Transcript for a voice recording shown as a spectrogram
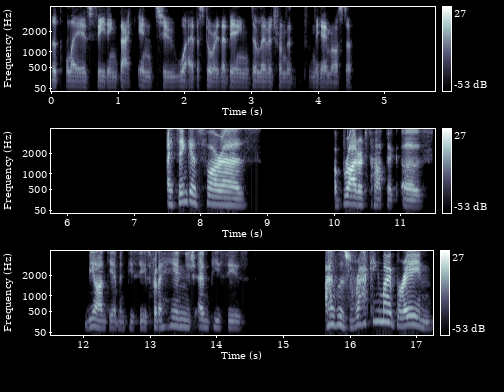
the players feeding back into whatever story they're being delivered from the from the game master. I think as far as a broader topic of beyond DM NPCs for the hinge NPCs, I was racking my brain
